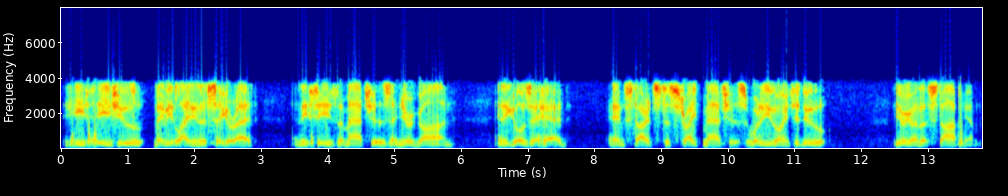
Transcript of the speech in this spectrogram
he sees you maybe lighting a cigarette and he sees the matches and you're gone and he goes ahead and starts to strike matches, what are you going to do? You're going to stop him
